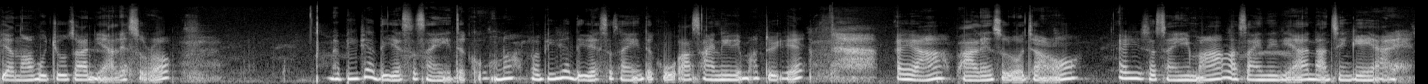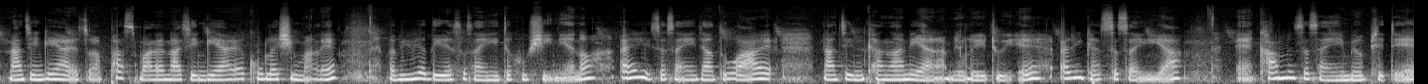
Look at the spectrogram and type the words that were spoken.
ပြန်သွားဖို့စူးစမ်းနေရလဲဆိုတော့မပြီးပြတ်သေးတဲ့ဆက်ဆံရေးတစ်ခုเนาะမပြီးပြတ်သေးတဲ့ဆက်ဆံရေးတစ်ခုအဆိုင်လေးတွေမှာတွေ့တယ်အဲ့ဒါဘာလဲဆိုတော့ကြတော့ အဲ့ဒီဆက်ဆံရေးမှာအဆိုင်လေးတွေကနာကျင်ခဲ့ရတယ်။နာကျင်ခဲ့ရတယ်ဆိုတာ past မှာလည်းနာကျင်ခဲ့ရတယ်အခုလက်ရှိမှာလည်းမပြီးပြတ်သေးတဲ့ဆက်ဆံရေးတစ်ခုရှိနေရနော်။အဲ့ဒီဆက်ဆံရေးကြောင့်သူကတဲ့နာကျင်ခံစားနေရတာမျိုးလေးတွေ့တယ်။အဲ့ဒီကဆက်ဆံရေးကအဲခါမင်းဆက်ဆံရေးမျိုးဖြစ်တယ်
